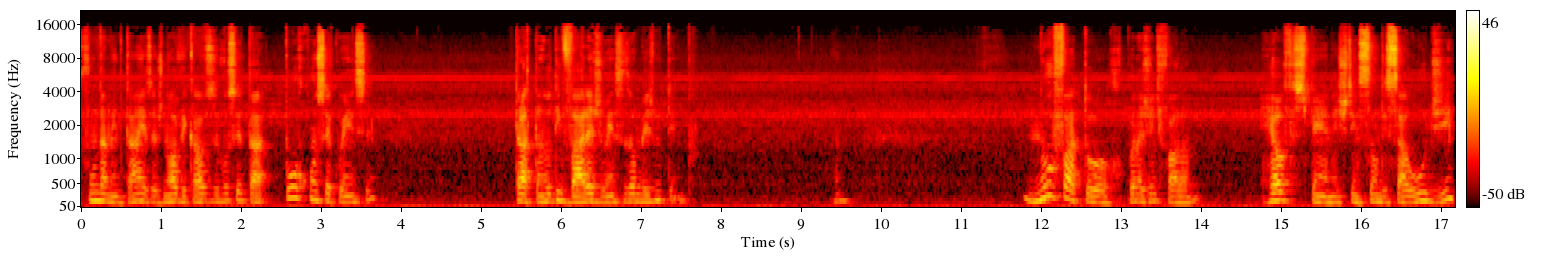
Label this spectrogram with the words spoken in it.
fundamentais, as nove causas, você está, por consequência, tratando de várias doenças ao mesmo tempo. No fator, quando a gente fala health span, extensão de saúde,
